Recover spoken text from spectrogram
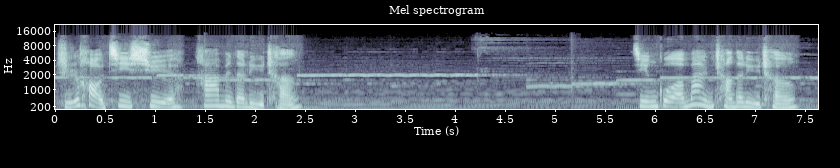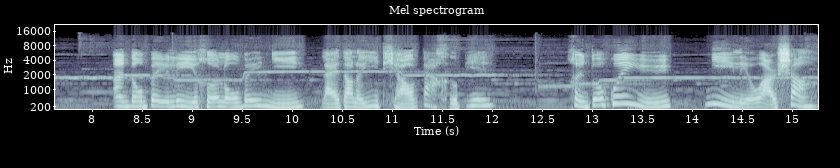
只好继续他们的旅程。经过漫长的旅程。安东贝利和龙威尼来到了一条大河边，很多鲑鱼逆流而上。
